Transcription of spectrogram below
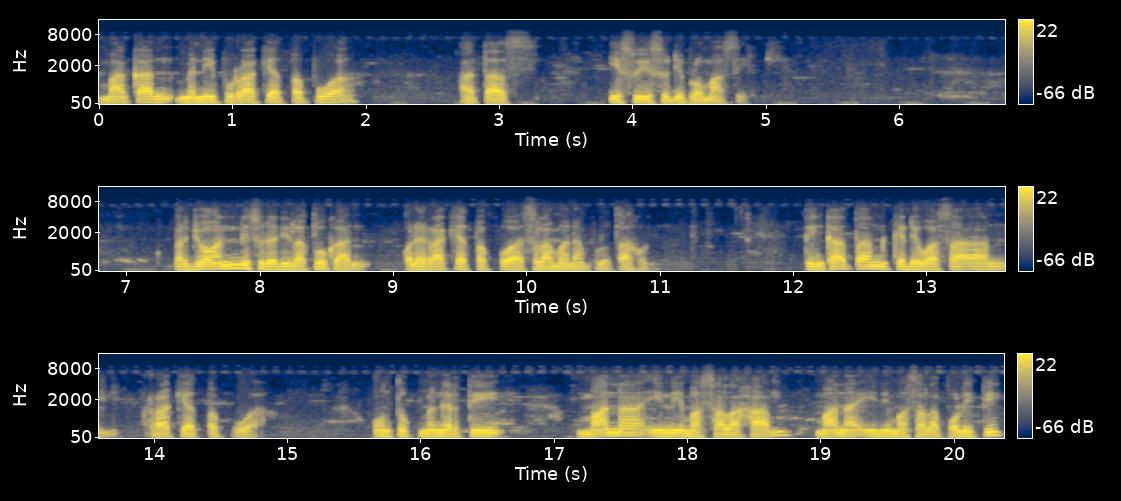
makan, menipu rakyat Papua atas isu-isu diplomasi. Perjuangan ini sudah dilakukan oleh rakyat Papua selama 60 tahun. Tingkatan kedewasaan rakyat Papua untuk mengerti mana ini masalah HAM, mana ini masalah politik,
